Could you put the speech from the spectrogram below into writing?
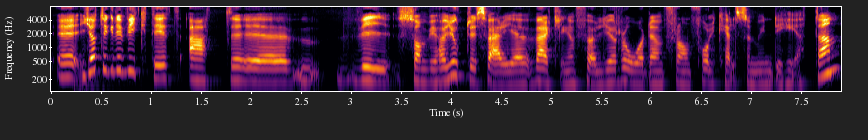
Eh, jag tycker det är viktigt att eh, vi, som vi har gjort i Sverige, verkligen följer råden från Folkhälsomyndigheten.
